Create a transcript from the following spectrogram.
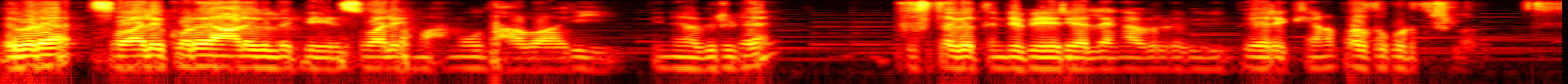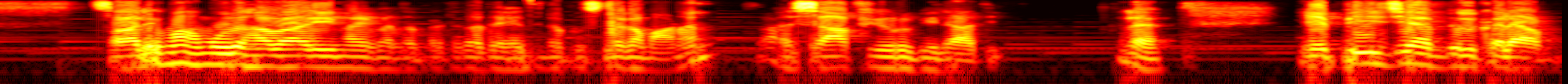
ഇവിടെ സ്വാലിഹ് കുറെ ആളുകളുടെ പേര് സ്വാലിഹ് മഹ്മൂദ് ഹവാരി പിന്നെ അവരുടെ പുസ്തകത്തിന്റെ പേര് അല്ലെങ്കിൽ അവരുടെ പേരൊക്കെയാണ് പുറത്ത് കൊടുത്തിട്ടുള്ളത്. സാലിഹ് മഹമ്മൂദ് ഹവാരിയുമായി ബന്ധപ്പെട്ടത് അദ്ദേഹത്തിന്റെ പുസ്തകമാണ് ഷാഫിയുർ ബിലാദി. അല്ലെ? A P J Abdul Kalam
